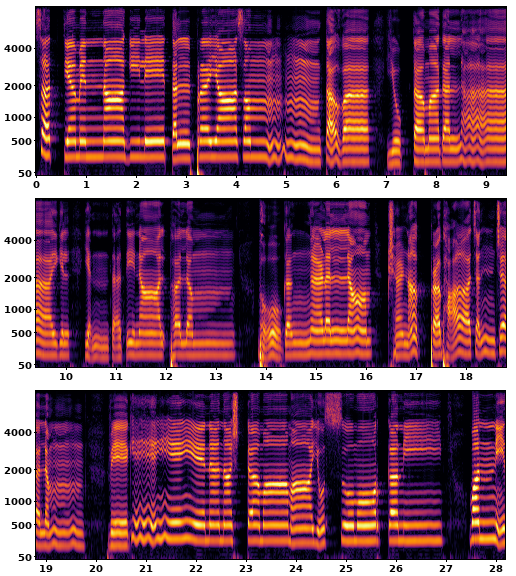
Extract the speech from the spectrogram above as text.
സത്യമെന്നാകിലേ തൽപ്രയാസം തവ യുക്തമതല്ലായിൽ എന്തതിനാൽ ഫലം? ഭോഗങ്ങളെല്ലാം ക്ഷണപ്രഭാചഞ്ചലം വേഗേന നഷ്ടമാമായുസ്സുമോർക്ക നീ. വന്നി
